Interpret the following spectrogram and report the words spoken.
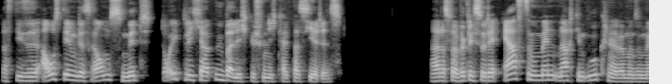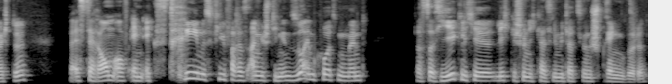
dass diese Ausdehnung des Raums mit deutlicher Überlichtgeschwindigkeit passiert ist. Ja, das war wirklich so der erste Moment nach dem Urknall, wenn man so möchte, da ist der Raum auf ein extremes Vielfaches angestiegen in so einem kurzen Moment, dass das jegliche Lichtgeschwindigkeitslimitation sprengen würde.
